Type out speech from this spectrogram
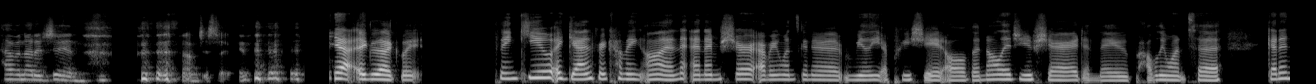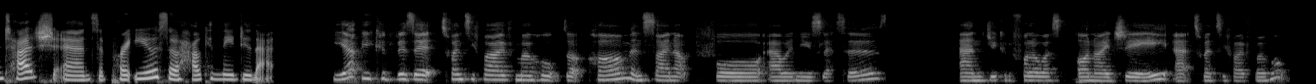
have another gin. I'm just joking. yeah, exactly. Thank you again for coming on. And I'm sure everyone's going to really appreciate all of the knowledge you've shared and they probably want to get in touch and support you. So, how can they do that? Yep, you could visit 25mohawk.com and sign up for our newsletters. And you can follow us on IG at 25mohawk.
